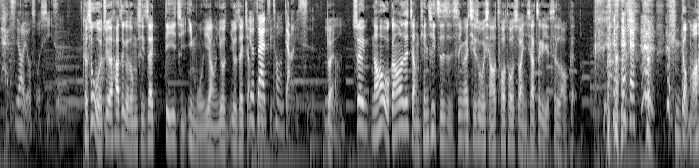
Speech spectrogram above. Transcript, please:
还是要有所牺牲。可是我觉得他这个东西在第一集一模一样，又又在讲，又再重讲一次。对啊，所以然后我刚刚在讲天气之子，是因为其实我想要偷偷算一下，这个也是老梗，你懂吗？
